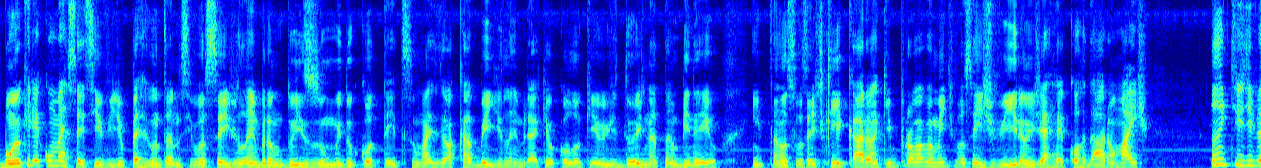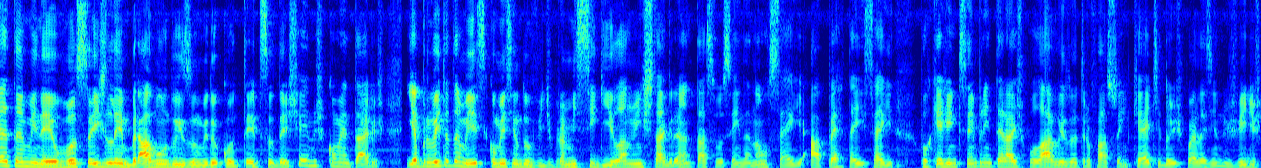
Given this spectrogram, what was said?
Bom, eu queria começar esse vídeo perguntando se vocês lembram do Izumo e do Kotetsu, mas eu acabei de lembrar que eu coloquei os dois na thumbnail, então se vocês clicaram aqui, provavelmente vocês viram e já recordaram, mas Antes de ver a thumbnail, vocês lembravam do Izumi do Kotetsu? Deixa aí nos comentários. E aproveita também esse comecinho do vídeo para me seguir lá no Instagram, tá? Se você ainda não segue, aperta aí segue, porque a gente sempre interage por lá, vez ou outra eu faço enquete, dou spoilerzinho dos vídeos,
